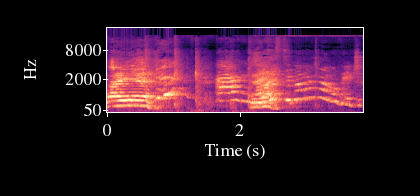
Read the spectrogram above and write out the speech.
Aí Ajde, si pa moramo veći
